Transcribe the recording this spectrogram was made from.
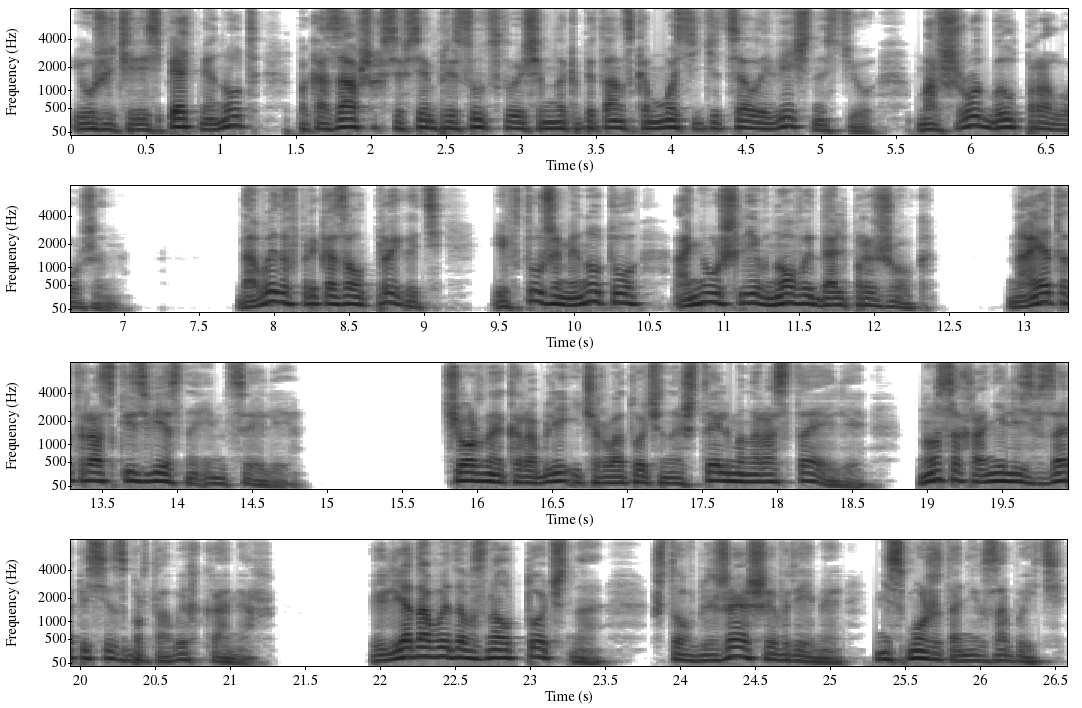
и уже через пять минут, показавшихся всем присутствующим на капитанском мостике целой вечностью, маршрут был проложен. Давыдов приказал прыгать, и в ту же минуту они ушли в новый даль-прыжок, на этот раз к известной им цели. Черные корабли и червоточины Штельмана растаяли, но сохранились в записи с бортовых камер. Илья Давыдов знал точно, что в ближайшее время не сможет о них забыть.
